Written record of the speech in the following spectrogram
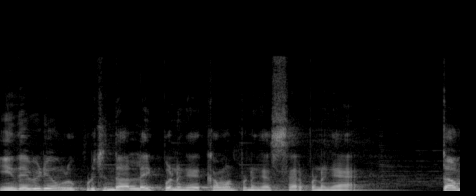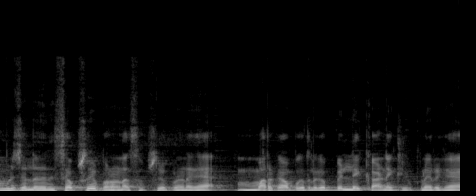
இந்த வீடியோ உங்களுக்கு பிடிச்சிருந்தா லைக் பண்ணுங்கள் கமெண்ட் பண்ணுங்கள் ஷேர் பண்ணுங்கள் தமிழ் சேனலுக்கு சப்ஸ்கிரைப் பண்ணலாம் சப்ஸ்கிரைப் பண்ணுங்கள் மறக்காம பக்கத்தில் இருக்க பெல் ஐக்கானே கிளிக் பண்ணிடுங்க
